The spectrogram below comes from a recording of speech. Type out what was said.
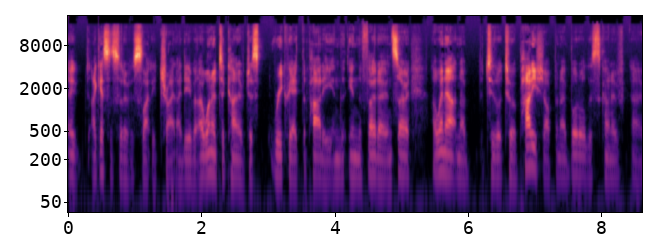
uh, I guess it's sort of a slightly trite idea, but I wanted to kind of just recreate the party in the in the photo, and so I went out and I to to a party shop and I bought all this kind of uh,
